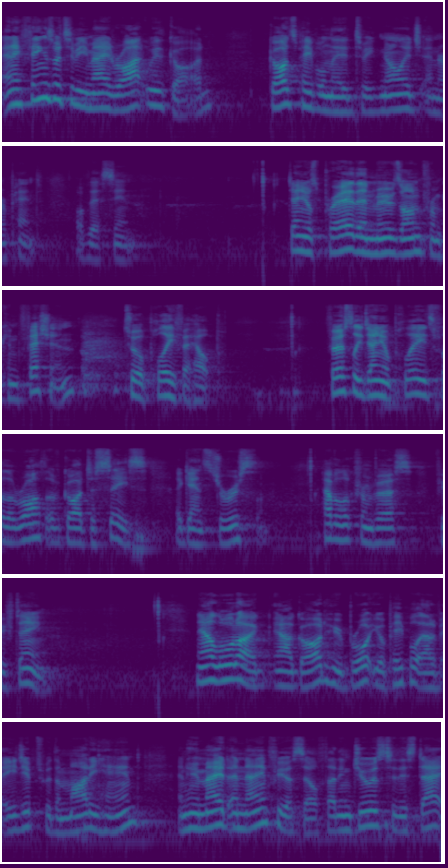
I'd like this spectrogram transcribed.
And if things were to be made right with God, God's people needed to acknowledge and repent of their sin. Daniel's prayer then moves on from confession to a plea for help. Firstly, Daniel pleads for the wrath of God to cease against Jerusalem. Have a look from verse 15. Now, Lord our God, who brought your people out of Egypt with a mighty hand, and who made a name for yourself that endures to this day,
